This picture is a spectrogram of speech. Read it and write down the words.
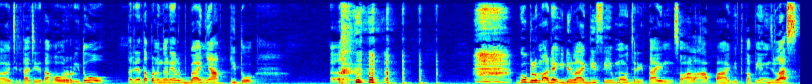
eh, cerita-cerita horor itu ternyata pendengarnya lebih banyak gitu. Gue belum ada ide lagi sih mau ceritain soal apa gitu tapi yang jelas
